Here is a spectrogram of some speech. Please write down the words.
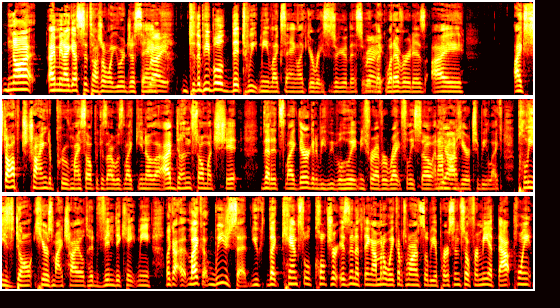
not. I mean, I guess to touch on what you were just saying. Right. To the people that tweet me like saying like you're racist or you're this or Right. like whatever it is, I. I stopped trying to prove myself because I was like, you know, I've done so much shit that it's like there are going to be people who hate me forever, rightfully so, and I'm Yeah. not here to be like, please don't. Here's my childhood, vindicate me. Like, I, like we said, you like cancel culture isn't a thing. I'm gonna wake up tomorrow and still be a person. So for me, at that point,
